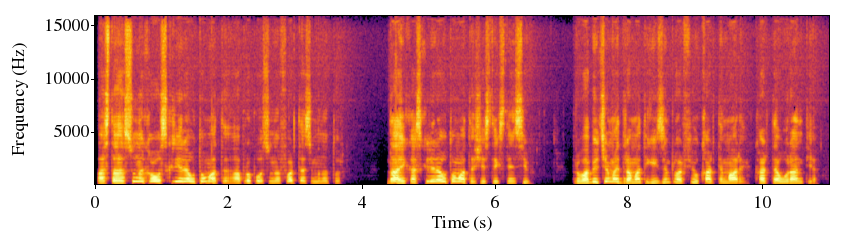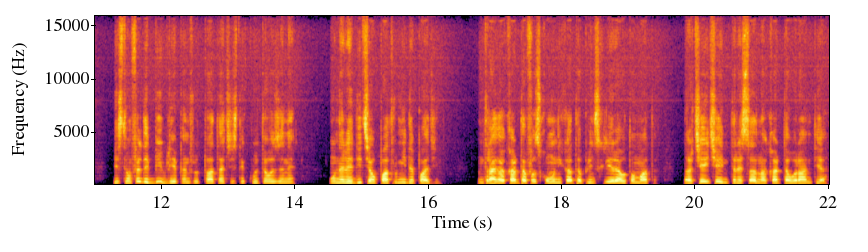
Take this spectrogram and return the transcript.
Asta sună ca o scriere automată. Apropo, sună foarte asemănător. Da, e ca scriere automată și este extensiv. Probabil cel mai dramatic exemplu ar fi o carte mare, Cartea Urantia. Este un fel de Biblie pentru toate aceste culte OZN. Unele ediții au 4.000 de pagini. Întreaga carte a fost comunicată prin scriere automată, dar cei ce interesat la Cartea Urantia,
